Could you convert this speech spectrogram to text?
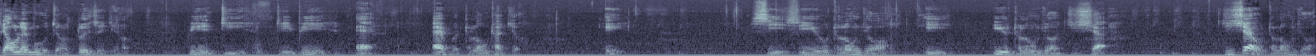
ပြောင်းလဲမှုကိုကျွန်တော်တွေ့စေချင်တော့ပြီးရင် D D ပြီးရင် F F ကိုတစ်လုံးထပ်ကျော် A C C ကိုတစ်လုံးကျော် E E ကိုတစ်လုံးကျော် G ရှက် G ရှက်ကိုတစ်လုံးကျော်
